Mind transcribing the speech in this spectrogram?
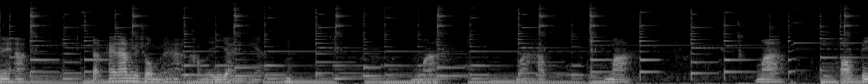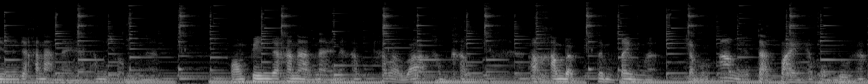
นี่ฮะจัดให้ท่านผู้ชมนะฮะคำใหญ่ๆอย่างเงี้ยมามาครับ มา มาความฟินมันจะขนาดไหนนะท่านผู้ชมดูนะความฟินจะขนาดไหนนะครับ ถ้าแบบว่าคำคำๆเอาคำแบบเต็มๆอะกับผมอ้ามเนี่ยจัดไปครับผมดูนะ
